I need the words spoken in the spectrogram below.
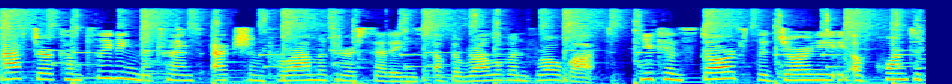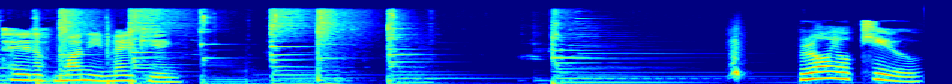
After completing the transaction parameter settings of the relevant robot, you can start the journey of quantitative money making. Royal Q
